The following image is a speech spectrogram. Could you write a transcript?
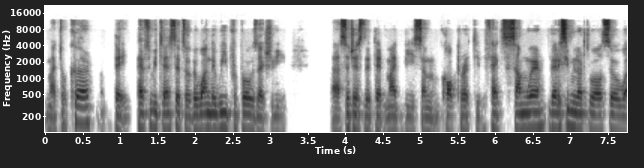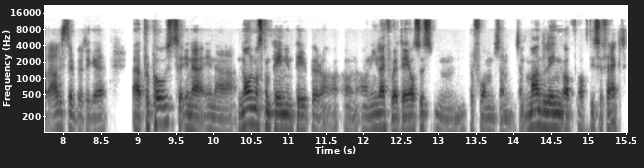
might occur. They have to be tested. So the one that we propose actually uh, suggests that there might be some cooperative effects somewhere, very similar to also what Alistair Boettiger uh, proposed in a in a anonymous companion paper on, on, on eLife, where they also um, perform some some modeling of, of this effect.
